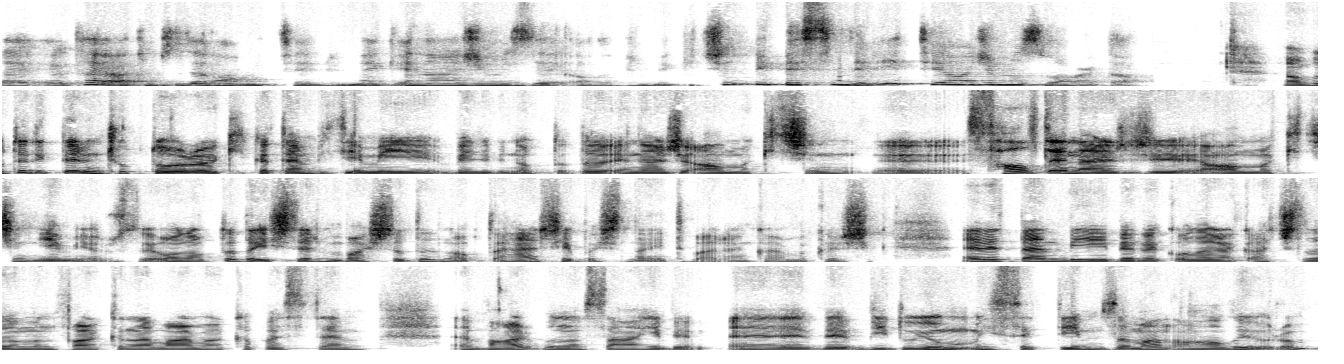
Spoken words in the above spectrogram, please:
e, hayatımızı devam ettirebilmek, enerjimizi alabilmek için bir besinlere ihtiyacımız var da. Ya bu dediklerin çok doğru. Hakikaten biz yemeği belli bir noktada enerji almak için, e, salt enerji almak için yemiyoruz. Ve o noktada işlerin başladığı nokta her şey başından itibaren karma karışık. Evet ben bir bebek olarak açlığımın farkına varma kapasitem e, var. Buna sahibim e, ve bir duyum hissettiğim zaman ağlıyorum.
